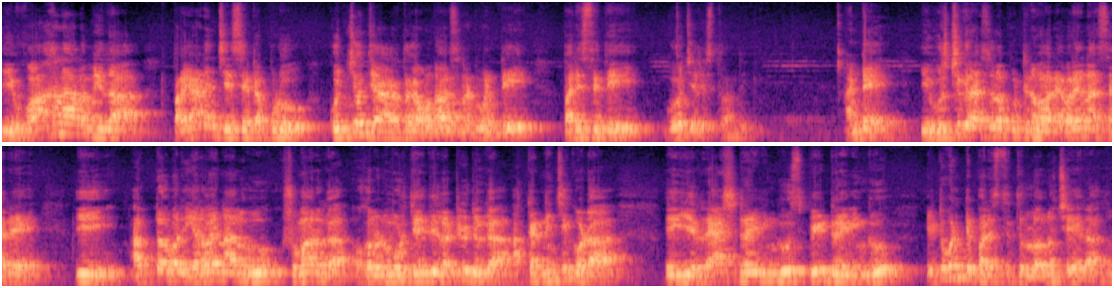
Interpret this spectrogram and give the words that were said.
ఈ వాహనాల మీద ప్రయాణం చేసేటప్పుడు కొంచెం జాగ్రత్తగా ఉండాల్సినటువంటి పరిస్థితి గోచరిస్తోంది. అంటే ఈ వృశ్చిక రాశిలో పుట్టిన వారు ఎవరైనా సరే ఈ అక్టోబర్ ఇరవై నాలుగు సుమారుగా ఒక రెండు మూడు తేదీలు అటు ఇటుగా అక్కడి నుంచి కూడా ఈ ర్యాష్ డ్రైవింగు స్పీడ్ డ్రైవింగు ఎటువంటి పరిస్థితుల్లోనూ చేయరాదు.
